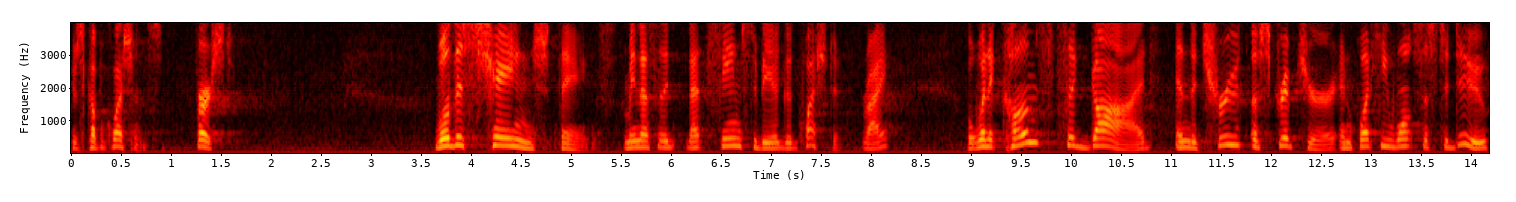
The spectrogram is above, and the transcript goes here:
Here's a couple questions. First, will this change things? I mean, that's a, that seems to be a good question, right? But when it comes to God and the truth of Scripture and what He wants us to do,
